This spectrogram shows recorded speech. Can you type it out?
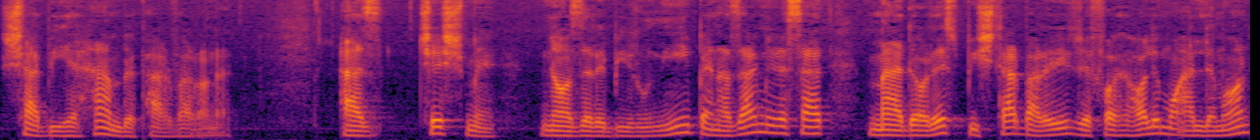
شبیه هم بپروراند. از چشم ناظر بیرونی به نظر می رسد مدارس بیشتر برای رفاه حال معلمان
